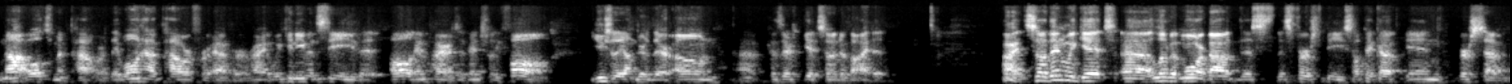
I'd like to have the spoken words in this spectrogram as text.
not ultimate power. They won't have power forever, right? We can even see that all empires eventually fall, usually under their own, because uh, they get so divided. All right, so then we get uh, a little bit more about this, this first beast. I'll pick up in verse 7.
